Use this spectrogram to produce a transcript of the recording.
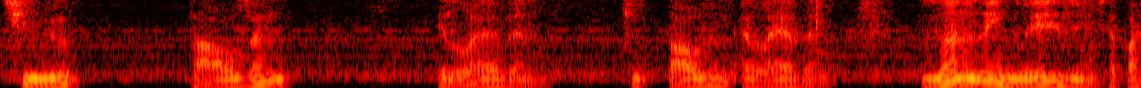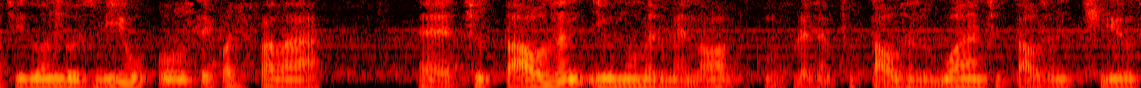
2011. 2011. Os anos em inglês, gente, a partir do ano 2000, ou você pode falar é, 2000 e o número menor, como por exemplo 2001, 2002,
